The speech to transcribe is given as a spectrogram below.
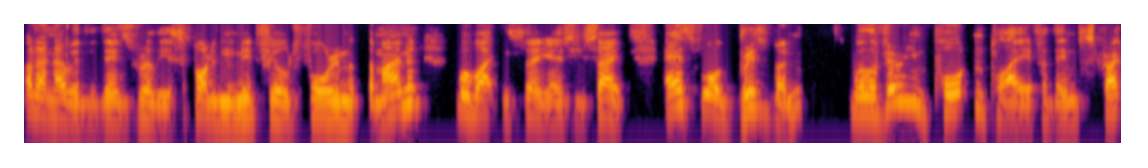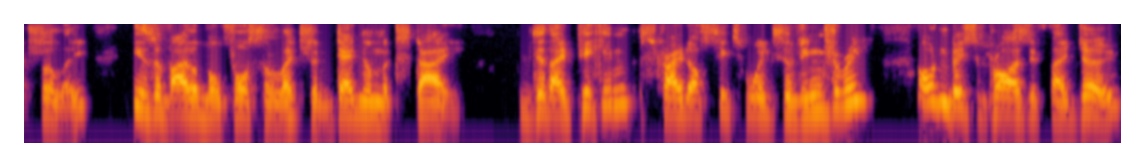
I don't know whether there's really a spot in the midfield for him at the moment. We'll wait and see, as you say. As for Brisbane, well, a very important player for them structurally is available for selection, Daniel McStay. Do they pick him straight off six weeks of injury? I wouldn't be surprised if they do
